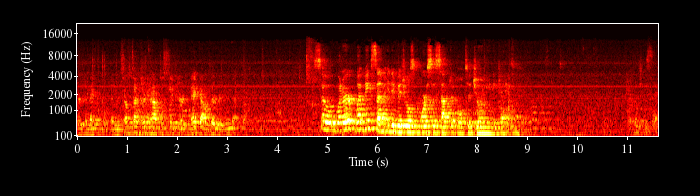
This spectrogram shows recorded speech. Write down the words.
You're connecting with them. And sometimes you're gonna have to stick your neck out there to do that. So what are, what makes some individuals more susceptible to joining a gang? What would you say?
